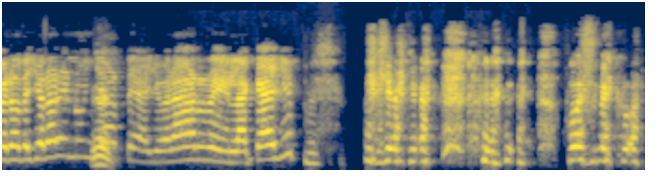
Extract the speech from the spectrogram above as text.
Pero de llorar en un yate a llorar en la calle, pues, pues mejor,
